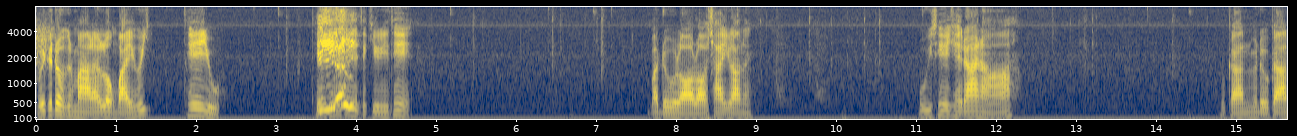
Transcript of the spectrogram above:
หุยกระโดดขึ้นมาแล้วลงไปหุยเท่อยู่ เท่เท่สกิลนี้เท่ มาดูรอรอใช้อีกรอบหนึ่งอุ้ยเท่ใช้ได้นะดูกันมาดูกัน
